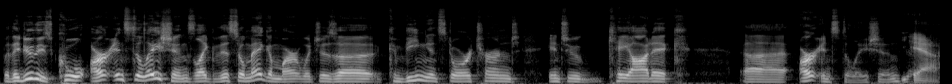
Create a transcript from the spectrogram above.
But they do these cool art installations, like this Omega Mart, which is a convenience store turned into chaotic uh, art installation. Yeah,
